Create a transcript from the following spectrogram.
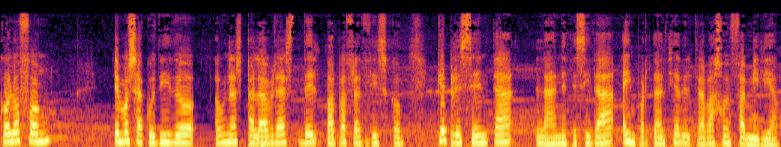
colofón hemos acudido a unas palabras del Papa Francisco que presenta la necesidad e importancia del trabajo en familia.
